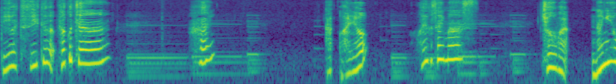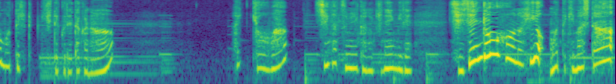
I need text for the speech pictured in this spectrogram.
では続いてはファコちゃん。はい。あおはよう。おはようございます。今日は何を持ってきてくれたかな？はい今日は4月6日の記念日で自然療法の日を持ってきました。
